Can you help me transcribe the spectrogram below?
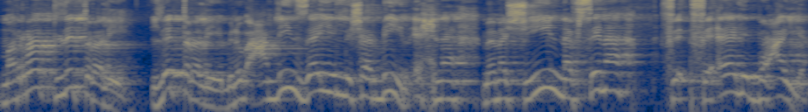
مرات ليترالي ليترالي بنبقى عاملين زي اللي شاربين. إحنا ممشيين نفسنا في, في قالب معين.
